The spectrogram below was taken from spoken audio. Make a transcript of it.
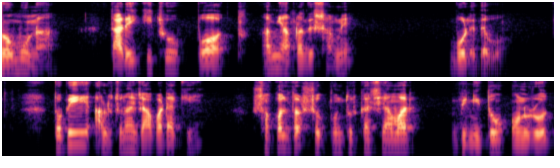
নমুনা তারই কিছু পথ আমি আপনাদের সামনে বলে দেব। তবে এই আলোচনায় আগে সকল দর্শক বন্ধুর কাছে আমার বিনীত অনুরোধ,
